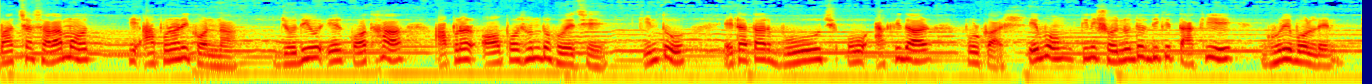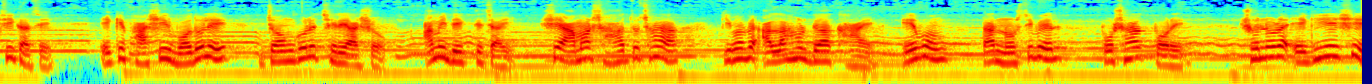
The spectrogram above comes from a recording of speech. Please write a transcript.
বাদশাহ সালামত, এ আপনারই কন্যা। যদিও এর কথা আপনার অপছন্দ হয়েছে, কিন্তু এটা তার বুঝ ও আকিদার প্রকাশ। এবং তিনি সৈন্যদের দিকে তাকিয়ে ঘুরে বললেন, ঠিক আছে, একে ফাঁসির বদলে জঙ্গলে ছেড়ে আসো। আমি দেখতে চাই, সে আমার সাহায্য ছাড়া কীভাবে আল্লাহর দেওয়া খায় এবং তার নসিবের পোশাক পরে। সৈন্যরা এগিয়ে এসে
